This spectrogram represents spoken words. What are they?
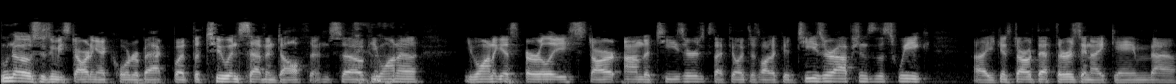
who knows who's going to be starting at quarterback, but the two and seven Dolphins. So if you want to, you want to get early start on the teasers because I feel like there's a lot of good teaser options this week. Uh, you can start with that Thursday night game. Uh,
